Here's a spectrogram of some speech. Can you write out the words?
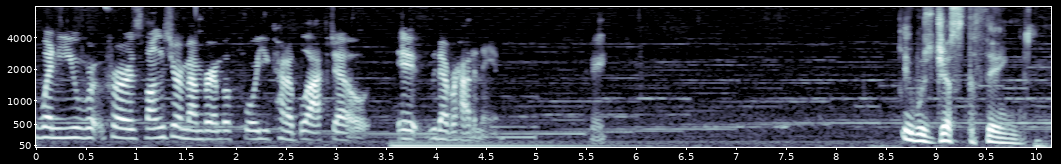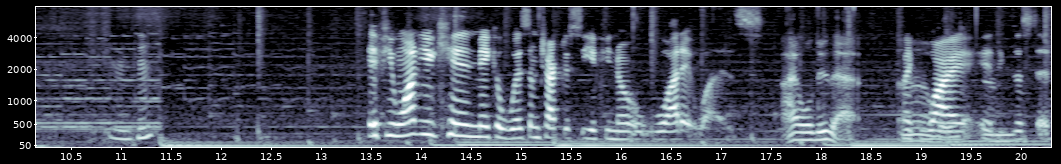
when you were, for as long as you remember and before you kind of blacked out, it never had a name. Okay. It was just the thing. Mm-hmm. If you want, you can make a wisdom check to see if you know what it was, I will do that. like Uh, why wait, it um, existed.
